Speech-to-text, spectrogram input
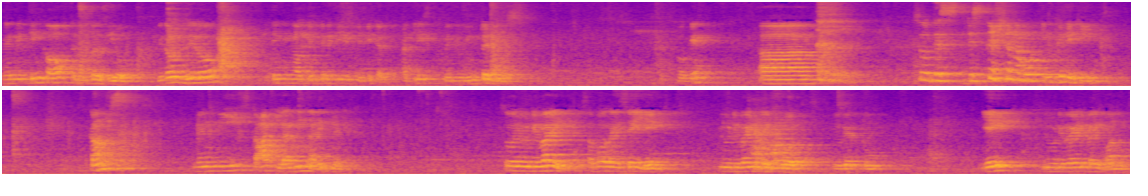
when we think of the number zero. Without zero, thinking of infinity is difficult, at least when you introduce. Okay? Uh, so this discussion about infinity comes when we start learning arithmetic. So you divide, suppose I say 8, you divide by 4, you get 2. 8, you divide by 1,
